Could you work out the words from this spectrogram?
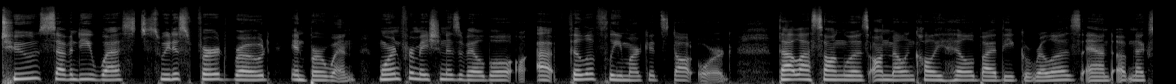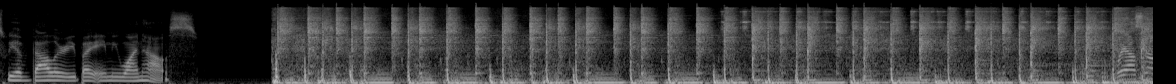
270 West Swedesford Road in Berwyn. More information is available at philafleamarkets.org. That last song was On Melancholy Hill by the Gorillaz, and up next we have Valerie by Amy Winehouse.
